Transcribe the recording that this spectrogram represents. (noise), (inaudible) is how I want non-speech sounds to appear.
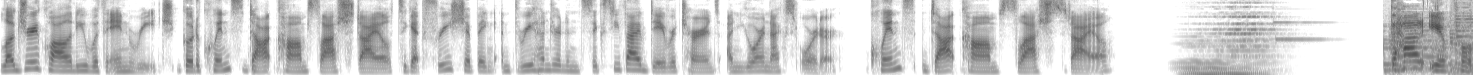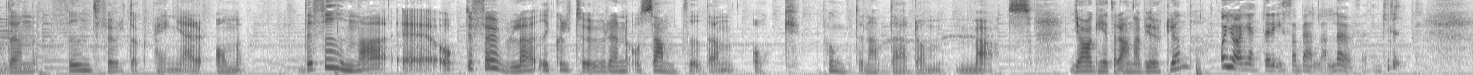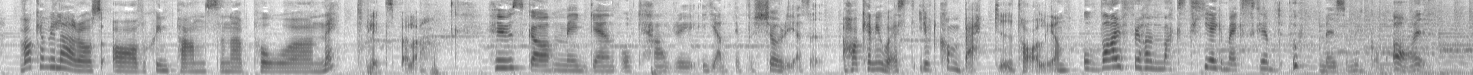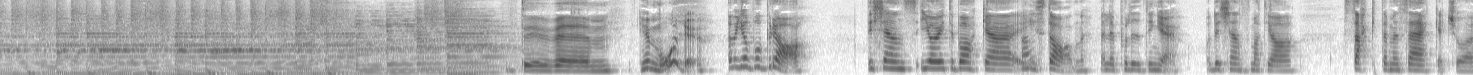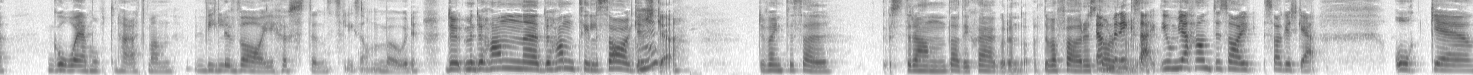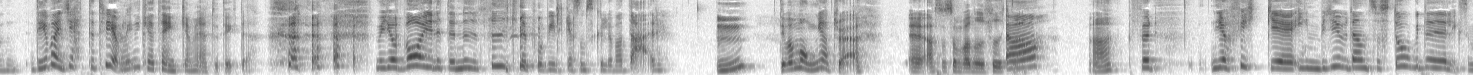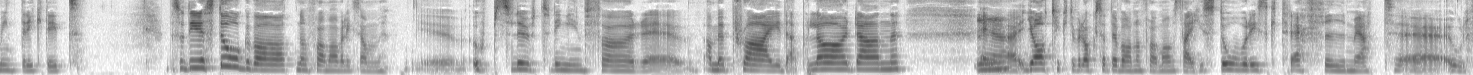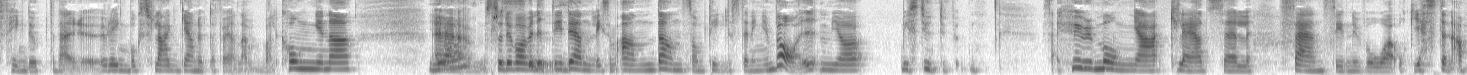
Luxury quality within reach. Go to quince.com slash style to get free shipping and 365 day returns on your next order. Quince.com slash style. Det här är podden Fint, fult och pengar om det fina eh, och det fula i kulturen och samtiden och punkterna där de möts. Jag heter Anna Björklund. Och jag heter Isabella Löfven Grip. Vad kan vi lära oss av schimpanserna på Netflix, Bella? Hur ska Meghan och Harry egentligen försörja sig? Har Kanye West gjort comeback i Italien? Och varför har Max Tegmark skrämt upp mig så mycket om AI? Du, eh, hur mår du? Jag mår bra. Det känns, jag är tillbaka Ja. i stan, eller på Lidingö. Och det känns som att jag sakta men säkert så går jag mot den här att man vill vara i höstens liksom mode. du men du hann, du hann till Sagerska? Du var inte så här strandad i skärgården då? Det var före Ja stormen? men va? exakt, jo men jag hann till Sag- Sagerska. Och eh, det var Ja, jättetrevligt. det kan jag tänka mig att du tyckte. (laughs) Men jag var ju lite nyfiken på vilka som skulle vara där. Mm. Det var många tror jag, eh, alltså som var nyfikna. Ja, Ja. för jag fick eh, inbjudan så stod det liksom inte riktigt. Så det det stod var att någon form av liksom, eh, uppslutning inför eh, ja, med Pride där på lördagen. Eh, jag tyckte väl också att det var någon form av så historisk träff i med att eh, Ulf hängde upp den här regnbågsflaggan utanför en av balkongerna. Ja, så det var väl lite i den liksom andan som tillställningen var i. Men jag visste ju inte här, hur många klädsel, fancy nivå och gästerna.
